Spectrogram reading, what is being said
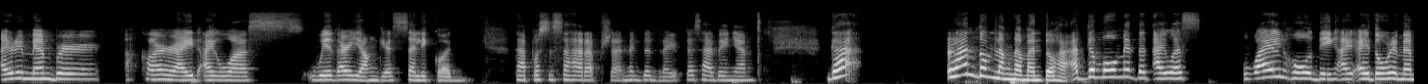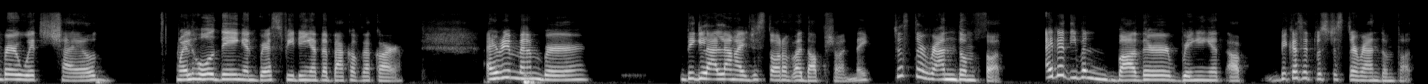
i remember a car ride i was with our youngest sa likod tapos nasa harap siya, nagda-drive. Tapos sabi niya, ga, random lang naman to ha. At the moment that I was, while holding, I, I don't remember which child, while holding and breastfeeding at the back of the car, I remember, bigla lang I just thought of adoption. Like, just a random thought. I didn't even bother bringing it up because it was just a random thought.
